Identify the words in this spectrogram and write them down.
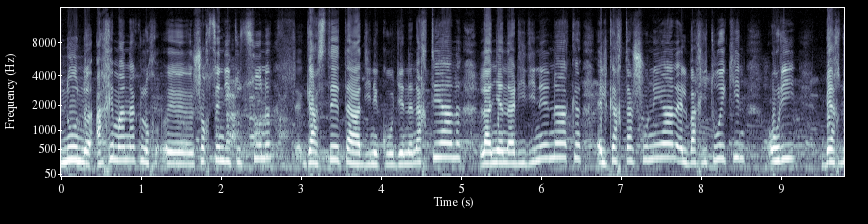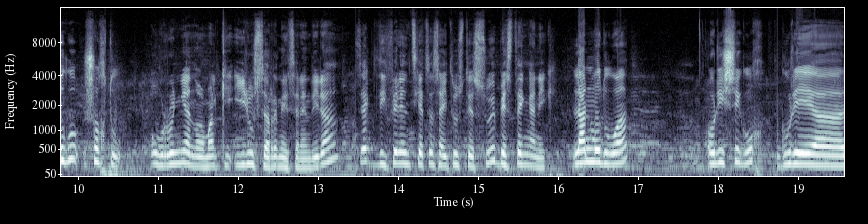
nun ahemanak e, sortzen dituzun gazte eta dineko jenen artean, lanian ari dinenak, elkartasunean, elbarrituekin, hori behar dugu sortu. Urruña normalki hiru zerren izanen dira. Zek diferentziatzen zaituzte zue bestenganik? Lan modua, hori segur, gure uh,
